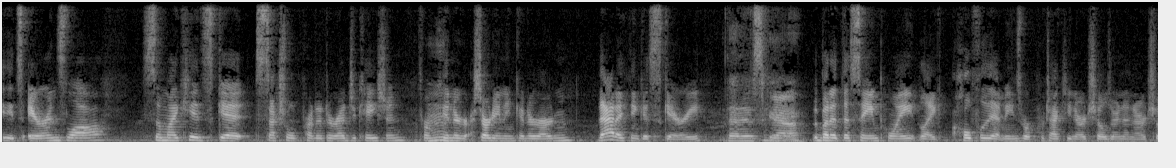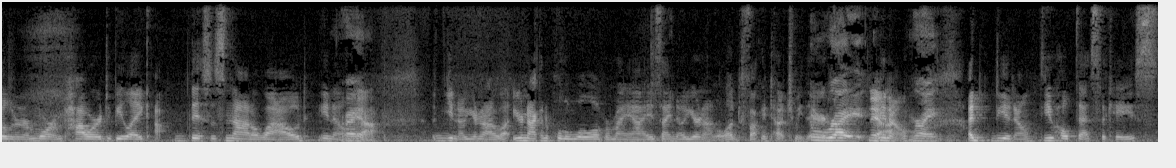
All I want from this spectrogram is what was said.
it's Erin's Law. So my kids get sexual predator education from kindergarten, starting in kindergarten. That I think is scary. That is scary. Yeah. But at the same point, like hopefully that means we're protecting our children, and our children are more empowered to be like, this is not allowed. You know, Right. Yeah. You know, you're not allowed, you're not going to pull the wool over my eyes. I know you're not allowed to fucking touch me there. Right. Yeah. You know. Right. I, you know, you hope that's the case.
